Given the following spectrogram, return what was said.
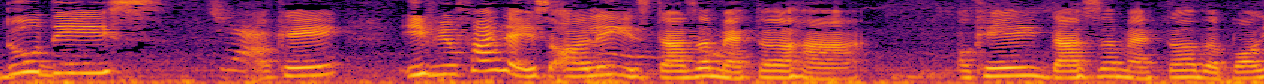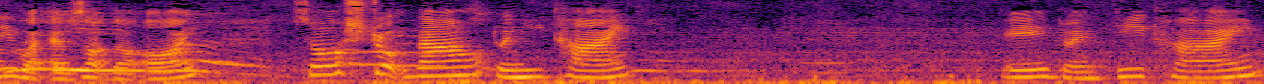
do this okay? If you find that it's oily it doesn't matter huh okay? Doesn't matter the body will absorb the oil. So stroke down 20 times okay 20 times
